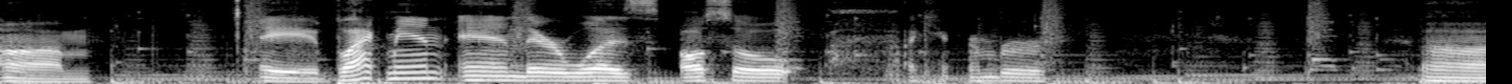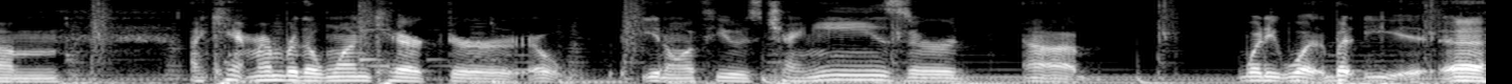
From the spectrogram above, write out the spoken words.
um, a black man, and there was also I can't remember. Um, I can't remember the one character. You know, if he was Chinese or uh, what he what but uh,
